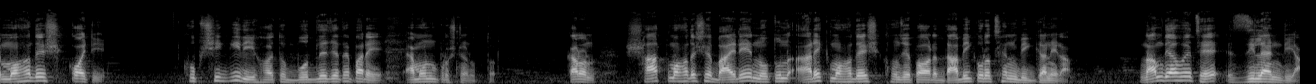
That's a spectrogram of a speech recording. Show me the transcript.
মহাদেশ কয়টি? খুব শিগগিরই হয়তো বদলে যেতে পারে এমন প্রশ্নের উত্তর। কারণ সাত মহাদেশের বাইরে নতুন আরেক মহাদেশ খুঁজে পাওয়ার দাবি করেছেন বিজ্ঞানীরা। নাম দেওয়া হয়েছে জিল্যান্ডিয়া।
